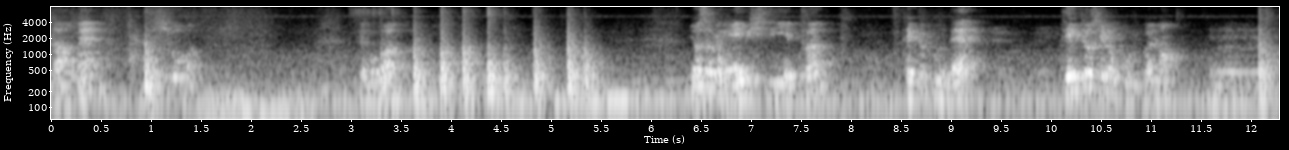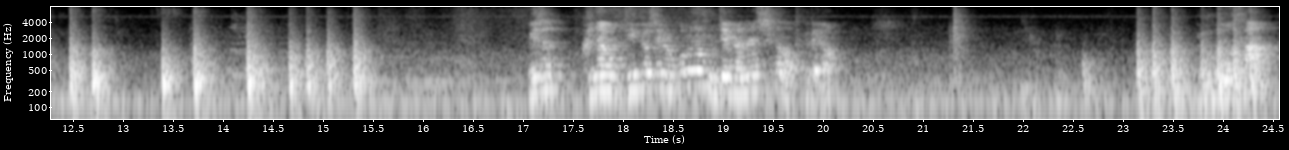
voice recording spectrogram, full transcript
그 다음에 15번. 105번. 6명 A, B, C, D, E, F 대표 뽑는데 대표 3명 뽑을 거예요. 음, 여기서 그냥 대표 3명 뽑는 문제면은 식은 어떻게 돼요? 6, 4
